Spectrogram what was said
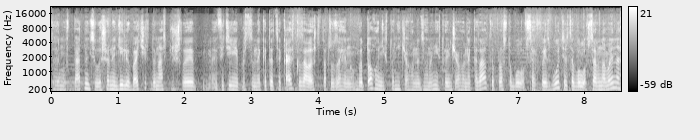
Загинув в п'ятницю, лише неділю ввечері до нас прийшли офіційні представники ТЦК і сказали, що тато загинув. До того ніхто нічого не дзвонив, ніхто нічого не казав. Це просто було все в Фейсбуці, це було все в новинах.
